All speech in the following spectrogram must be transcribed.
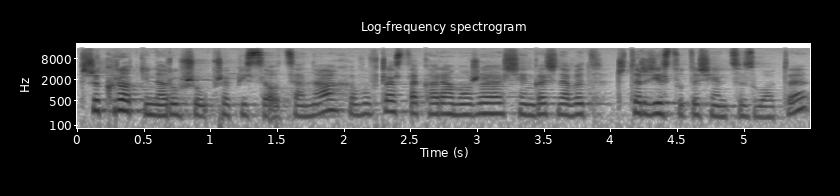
trzykrotnie naruszył przepisy o cenach, wówczas ta kara może sięgać nawet 40 tysięcy złotych.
